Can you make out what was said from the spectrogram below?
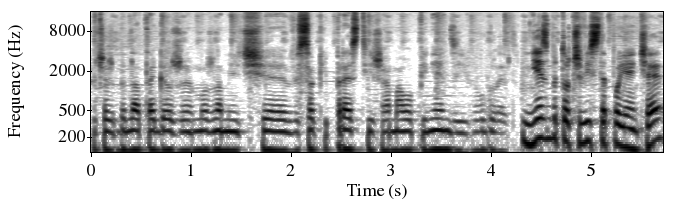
chociażby dlatego, że można mieć e, wysoki prestiż, a mało pieniędzy i w ogóle niezbyt oczywiste pojęcie,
